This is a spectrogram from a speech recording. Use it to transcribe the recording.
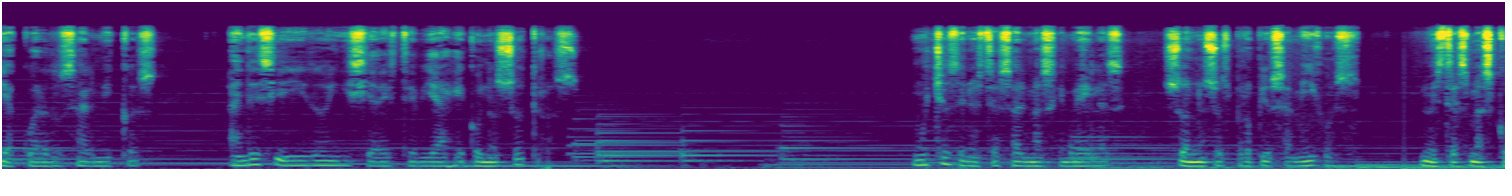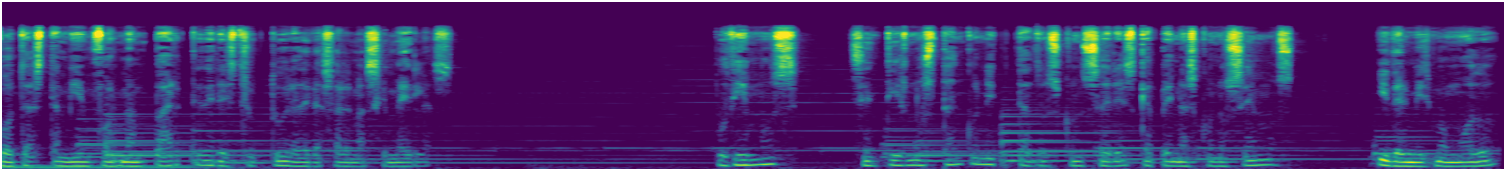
y acuerdos álmicos han decidido iniciar este viaje con nosotros. Muchas de nuestras almas gemelas son nuestros propios amigos. Nuestras mascotas también forman parte de la estructura de las almas gemelas. Pudimos sentirnos tan conectados con seres que apenas conocemos y del mismo modo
